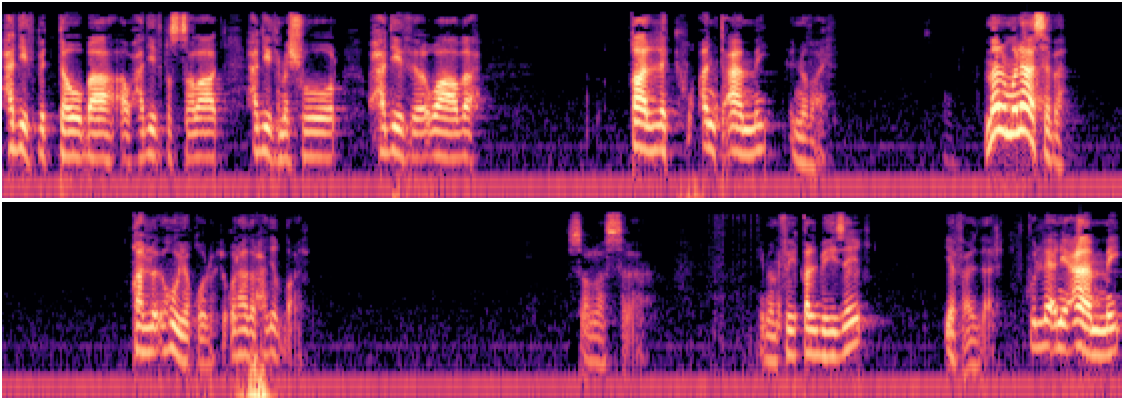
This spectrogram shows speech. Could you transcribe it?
حديث بالتوبة أو حديث بالصلاة حديث مشهور وحديث واضح قال لك وأنت عامي إنه ضعيف. ما المناسبة؟ قال هو يقول يقول هذا الحديث ضعيف. صلى الله السلام من في قلبه زيغ يفعل ذلك. يقول يعني عامي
